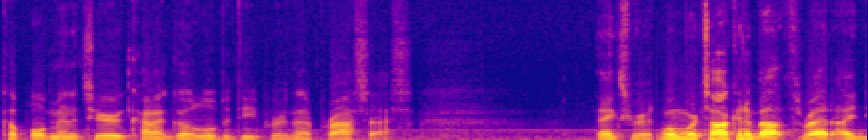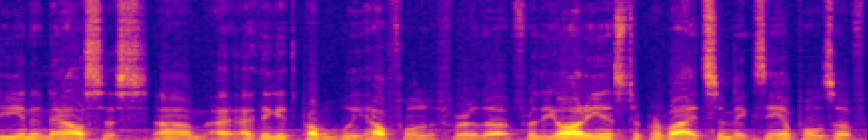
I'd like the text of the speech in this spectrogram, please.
couple of minutes here and kind of go a little bit deeper in that process. Thanks, Rick. When we're talking about threat ID and analysis, um, I, I, think it's probably helpful for the for the audience to provide some examples of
